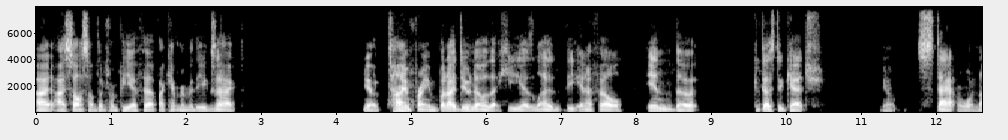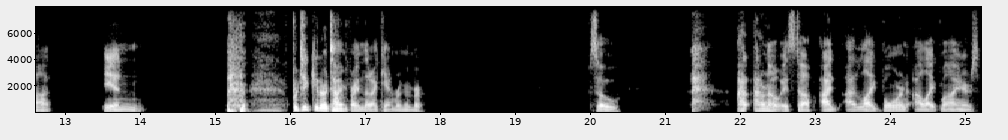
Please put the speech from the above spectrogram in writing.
I, I saw something from PFF. I can't remember the exact you know time frame, but I do know that he has led the NFL in the contested catch, you know, stat or whatnot in particular time frame that I can't remember. So I, I don't know. It's tough. I I like Bourne. I like Meyers.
